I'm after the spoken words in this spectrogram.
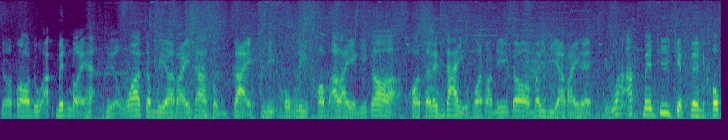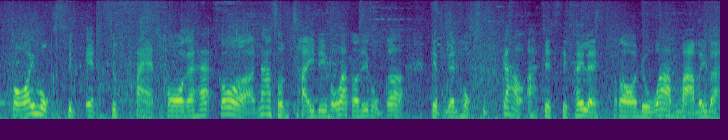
เดี๋ยวรอดูอักเบนหน่อยฮะเผื่อว่าจะมีอะไรน่าสนใจรีคงรีคอมอะไรอย่างนี้ก็พอจะเล่นได้อยู่เพราะว่าตอนนี้ก็ไม่มีอะไรเลยถือว่าอักเบนที่เก็บเงินครบ 161.8 ทองนะฮะก็น่าสนใจดีเพราะว่าตอนนี้ผมก็เก็บเงิน 69 อะ 70 ให้เลย รอดูว่ามาไม่มา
